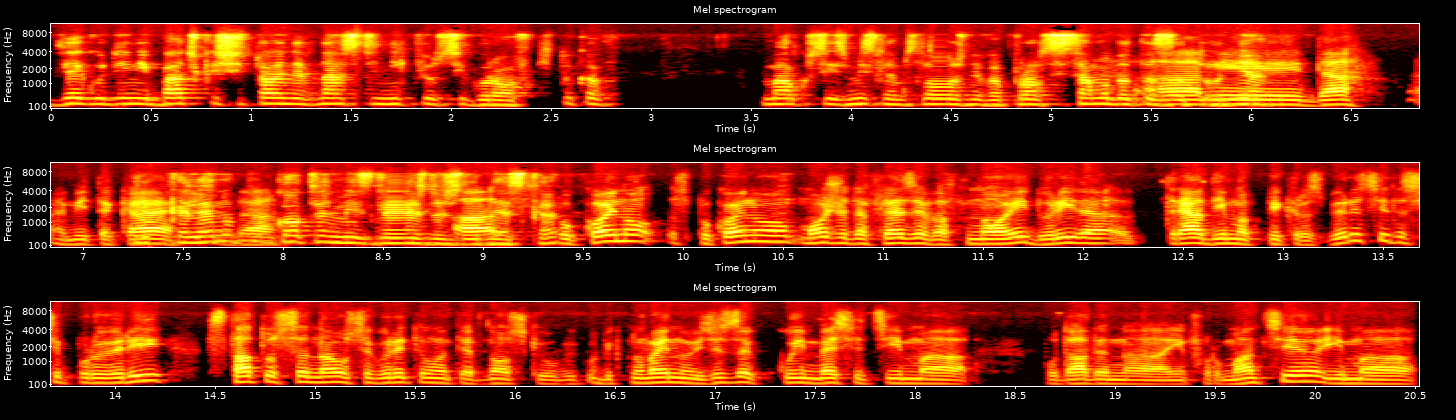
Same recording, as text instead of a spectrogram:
Две години бачкаш и той не внася никакви осигуровки. Тук малко си измислям сложни въпроси, само да те затрудня. Ами, да, ами така е. Прекалено да. подготвен ми изглеждаш за днеска. Спокойно, спокойно може да влезе в НОИ, дори да трябва да има пик, разбира се, да си провери статуса на осигурителните вноски. Обикновено излиза кои месеци има подадена информация, има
